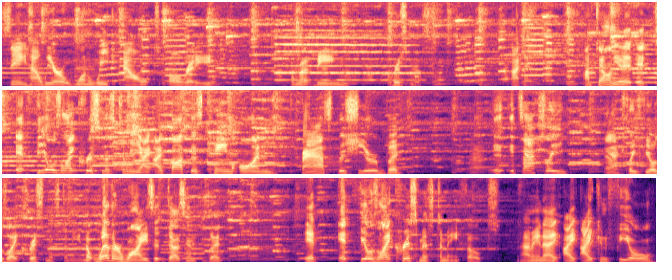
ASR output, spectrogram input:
seeing how we are one week out already from it being Christmas. I, I'm telling you, it, it, it feels like Christmas to me. I, I thought this came on fast this year, but uh, it, it's actually it actually feels like Christmas to me. Now, weather-wise, it doesn't, but it it feels like Christmas to me, folks. I mean, I, I, I can feel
